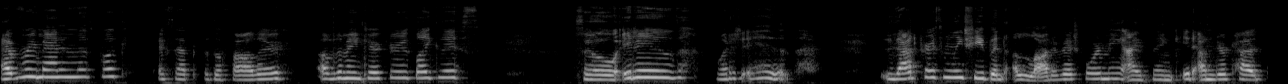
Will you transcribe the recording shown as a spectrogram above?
every man in this book except the father of the main character is like this so it is what it is. That personally cheapened a lot of it for me. I think it undercut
